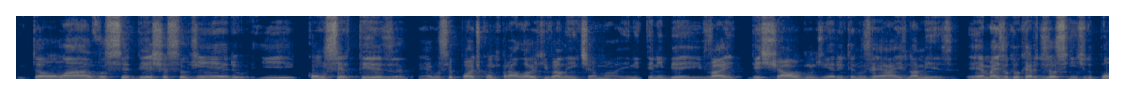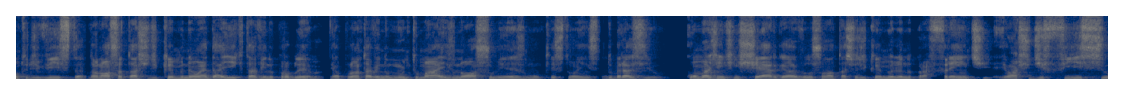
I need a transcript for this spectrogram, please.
Então lá você deixa seu dinheiro e com certeza é, você pode comprar lá o equivalente a uma NTNB e vai deixar algum dinheiro em termos reais na mesa. É, mas o que eu quero dizer é o seguinte, do ponto de vista da nossa taxa de câmbio, não é daí que está vindo o problema. É, o problema está vindo muito mais nosso mesmo, questões do Brasil como a gente enxerga a evolução da taxa de câmbio olhando para frente, eu acho difícil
